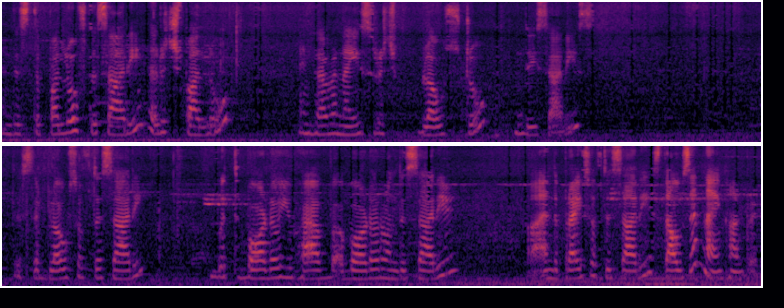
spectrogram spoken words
and this is the pallu of the sari rich pallu and you have a nice rich blouse too in these saris this is the blouse of the sari with border you have a border on the sari uh, and the price of the sari is 1900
